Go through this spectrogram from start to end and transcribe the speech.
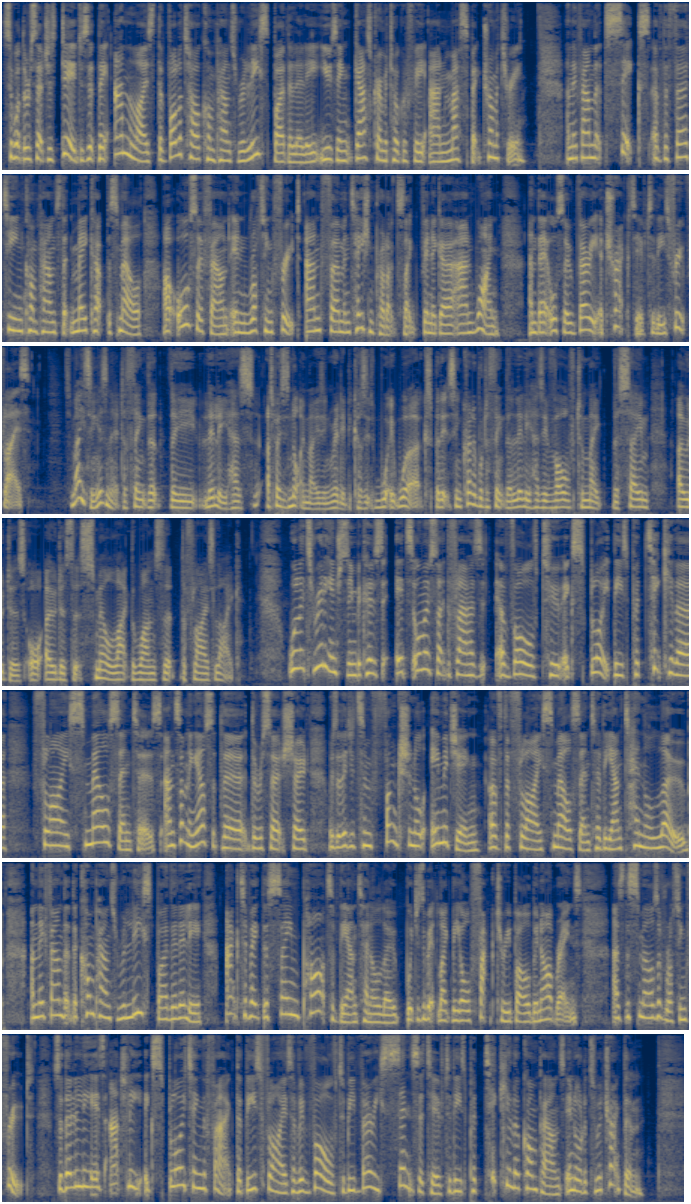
So, what the researchers did is that they analysed the volatile compounds released by the lily using gas chromatography and mass spectrometry. And they found that six of the 13 compounds that make up the smell are also found in rotting fruit and fermentation products like vinegar and wine. And they're also very attractive to these fruit flies. It's amazing, isn't it, to think that the lily has. I suppose it's not amazing, really, because it works, but it's incredible to think the lily has evolved to make the same odours or odours that smell like the ones that the flies like. Well, it's really interesting because it's almost like the flower has evolved to exploit these particular fly smell centers. And something else that the, the research showed was that they did some functional imaging of the fly smell center, the antennal lobe, and they found that the compounds released by the lily activate the same parts of the antennal lobe, which is a bit like the olfactory bulb in our brains, as the smells of rotting fruit. So the lily is actually exploiting the fact that these flies have evolved to be very sensitive to these particular compounds in order to attract them.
